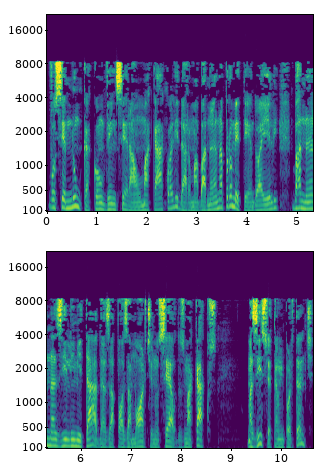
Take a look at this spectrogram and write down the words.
Você nunca convencerá um macaco a lhe dar uma banana prometendo a ele bananas ilimitadas após a morte no céu dos macacos. Mas isso é tão importante?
